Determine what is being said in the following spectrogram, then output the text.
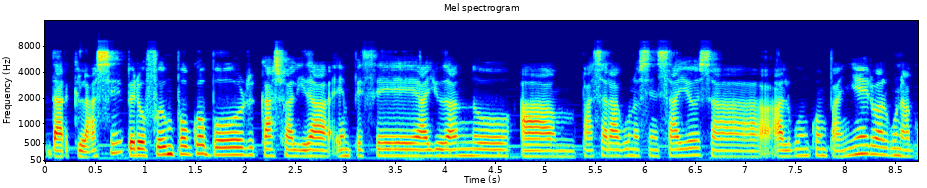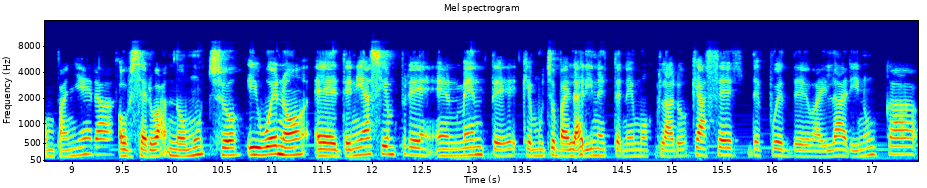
dar clase, pero fue un poco por casualidad. Empecé ayudando a pasar algunos ensayos a algún compañero, alguna compañera, observando mucho y bueno, eh, tenía siempre en mente que muchos bailarines tenemos claro qué hacer después de bailar y nunca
